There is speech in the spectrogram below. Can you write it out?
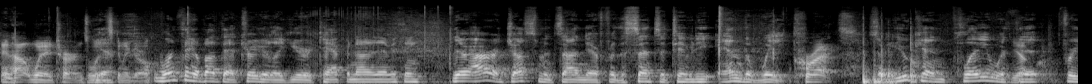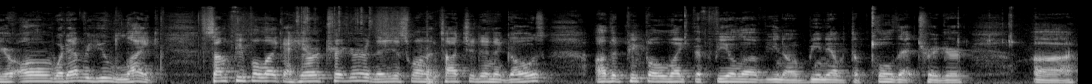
and how when it turns, when it's going to go. One thing about that trigger, like you're tapping on and everything, there are adjustments on there for the sensitivity and the weight. Correct. So you can play with Yep. it for your own, whatever you like. Some people like a hair trigger, they just want to touch it and it goes. Other people like the feel of, you know, being able to pull that trigger uh,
